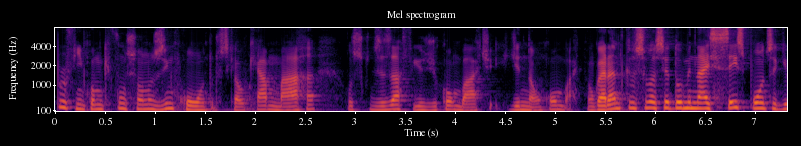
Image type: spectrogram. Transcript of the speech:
por fim como que funcionam os encontros, que é o que amarra os desafios de combate e de não combate. Eu garanto que se você dominar esses seis pontos aqui,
